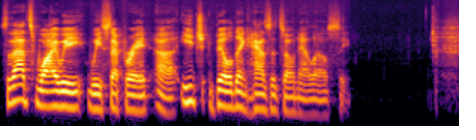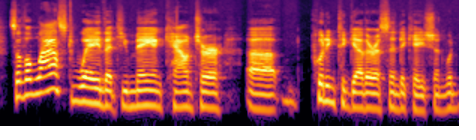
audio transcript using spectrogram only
So that's why we, we separate. Uh, each building has its own LLC. So the last way that you may encounter uh, putting together a syndication would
